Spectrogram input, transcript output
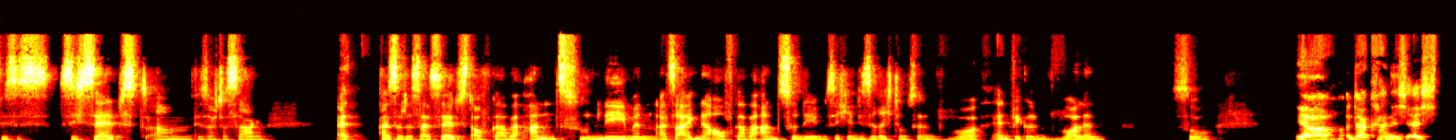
dieses sich selbst, ähm, wie soll ich das sagen? Also das als Selbstaufgabe anzunehmen, als eigene Aufgabe anzunehmen, sich in diese Richtung zu entwickeln wollen. So. Ja, und da kann ich echt,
